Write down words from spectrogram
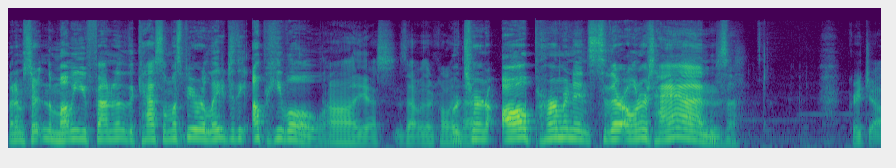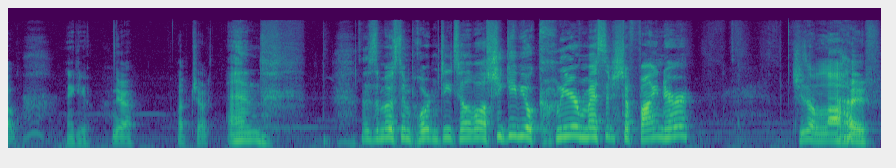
But I'm certain the mummy you found under the castle must be related to the upheaval. Ah, yes. Is that what they're calling Return that? all permanence to their owner's hands. Great job. Thank you. Yeah. Up Chuck. And this is the most important detail of all. She gave you a clear message to find her. She's alive.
